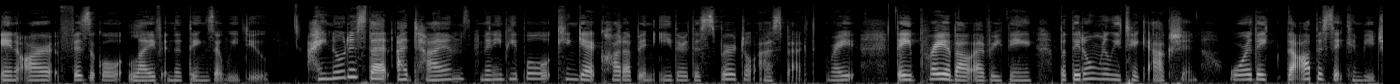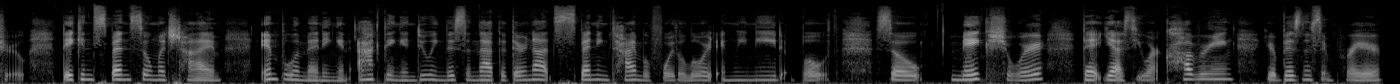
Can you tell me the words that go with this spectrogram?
in our physical life and the things that we do. I notice that at times many people can get caught up in either the spiritual aspect, right? They pray about everything, but they don't really take action. Or they the opposite can be true. They can spend so much time implementing and acting and doing this and that that they're not spending time before the Lord and we need both. So make sure that yes, you are covering your business in prayer.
